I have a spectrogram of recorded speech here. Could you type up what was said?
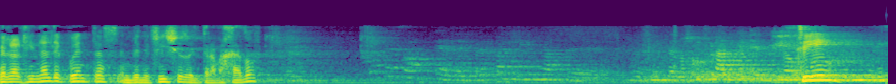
Pero al final de cuentas en beneficio del trabajador. Sí,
